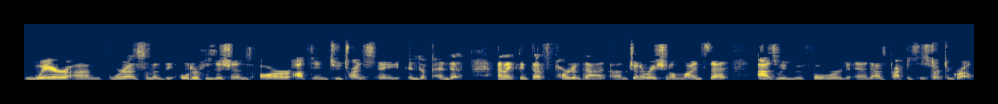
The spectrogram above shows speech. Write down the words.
where, um, whereas some of the older physicians are opting to try to stay independent. And I think that's part of that um, generational mindset as we move forward and as practices start to grow.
